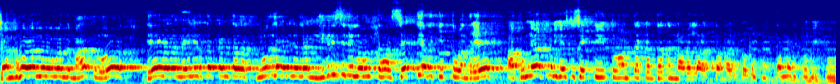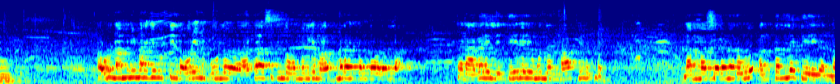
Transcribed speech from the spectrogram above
ಶಂಭೋ ಅನ್ನುವ ಒಂದು ಮಾತು ದೇಹದ ಮೇಲಿರ್ತಕ್ಕಂಥ ಕೂದಲುಗಳನ್ನೆಲ್ಲ ನಿಗಡಿಸಿ ನಿಲ್ಲುವಂತಹ ಶಕ್ತಿ ಅದಕ್ಕಿತ್ತು ಅಂದ್ರೆ ಆ ಪುಣ್ಯಾತ್ಮನಿಗೆ ಎಷ್ಟು ಶಕ್ತಿ ಇತ್ತು ಅಂತಕ್ಕಂಥದ್ದನ್ನ ನಾವೆಲ್ಲ ಅರ್ಥ ಮಾಡ್ಕೋಬೇಕು ಅರ್ಥ ಮಾಡ್ಕೋಬೇಕು. ಅವರು ನಮ್ಮ ನಿಮ್ಮ ಹಾಗೆ ಹುಟ್ಟಿದ್ರು, ಅವರೇನು ಭೂಲ ಆಕಾಶದಿಂದ ಒಮ್ಮಲಿಗೆ ಮಹಾತ್ಮರಾಗಿ ಬಂದವರಲ್ಲ. ನಾನು ಆಗಲೇ ಇಲ್ಲಿ ಮುಂದೊಂದು ಮಾತು ಹೇಳಿದೆ ನಮ್ಮ ಶರಣರು ಅಂತಲ್ಲ ಕೇಳಿರನ್ನ.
